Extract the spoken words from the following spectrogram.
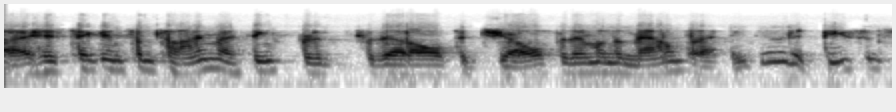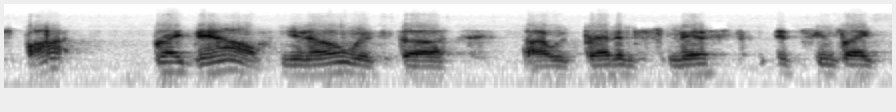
uh, it has taken some time, I think, for for that all to gel for them on the mound. But I think they're in a decent spot right now. You know, with uh, uh, with Brandon Smith, it seems like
